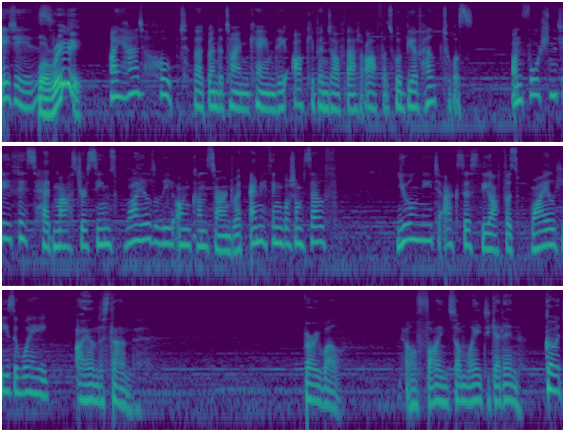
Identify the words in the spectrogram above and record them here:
It is. Well, really? I had hoped that when the time came, the occupant of that office would be of help to us. Unfortunately, this headmaster seems wildly unconcerned with anything but himself. You'll need to access the office while he's away. I understand. Very well. I'll find some way to get in. Good.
